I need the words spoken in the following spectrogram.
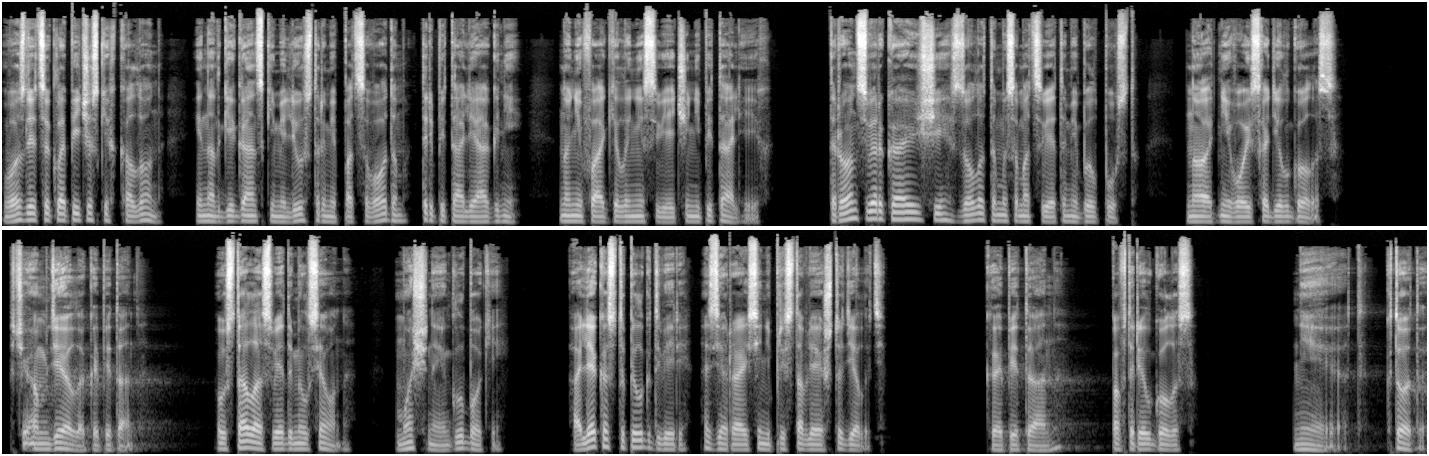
Возле циклопических колонн и над гигантскими люстрами под сводом трепетали огни, но ни факелы, ни свечи не питали их. Трон, сверкающий золотом и самоцветами, был пуст, но от него исходил голос. «В чем дело, капитан?» Устало осведомился он, мощный и глубокий. Олег оступил к двери, озираясь и не представляя, что делать. «Капитан?» — повторил голос. «Нет, кто ты?»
